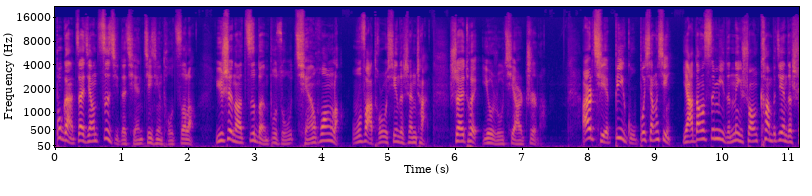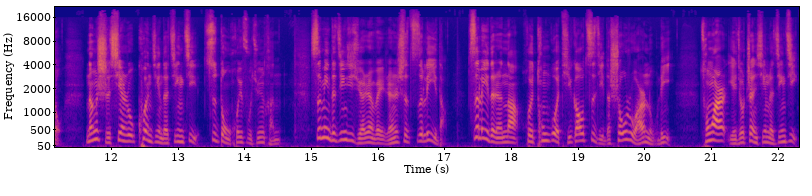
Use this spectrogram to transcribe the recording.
不敢再将自己的钱进行投资了。于是呢，资本不足，钱荒了，无法投入新的生产，衰退又如期而至了。而且辟谷不相信亚当·斯密的那双看不见的手能使陷入困境的经济自动恢复均衡。斯密的经济学认为人是自立的，自立的人呢会通过提高自己的收入而努力，从而也就振兴了经济。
